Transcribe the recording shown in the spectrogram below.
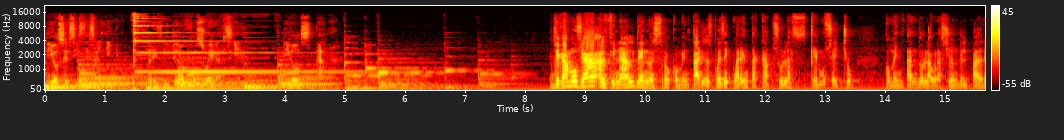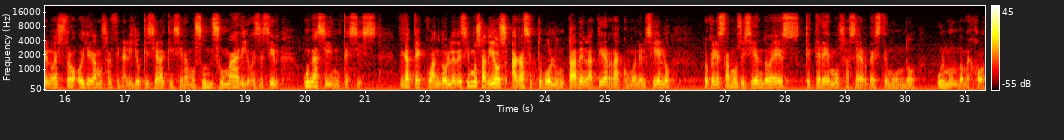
Diócesis de Saldillo, presbítero Josué García. Dios ama. Llegamos ya al final de nuestro comentario, después de 40 cápsulas que hemos hecho comentando la oración del Padre Nuestro, hoy llegamos al final y yo quisiera que hiciéramos un sumario, es decir, una síntesis. Fíjate, cuando le decimos a Dios, hágase tu voluntad en la tierra como en el cielo, lo que le estamos diciendo es que queremos hacer de este mundo un mundo mejor,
